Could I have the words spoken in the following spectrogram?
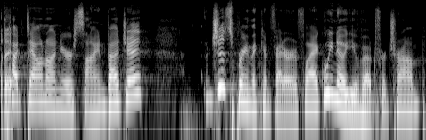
got it. cut down on your sign budget, just bring the Confederate flag. We know you vote for Trump,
